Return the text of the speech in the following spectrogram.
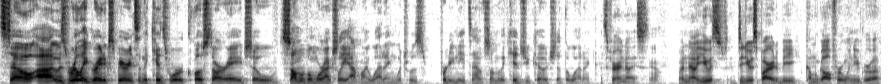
so uh, it was really a great experience, and the kids were close to our age. So some of them were actually at my wedding, which was pretty neat to have some of the kids you coached at the wedding. That's very nice. Yeah. But now, you did you aspire to become a golfer when you grew up?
